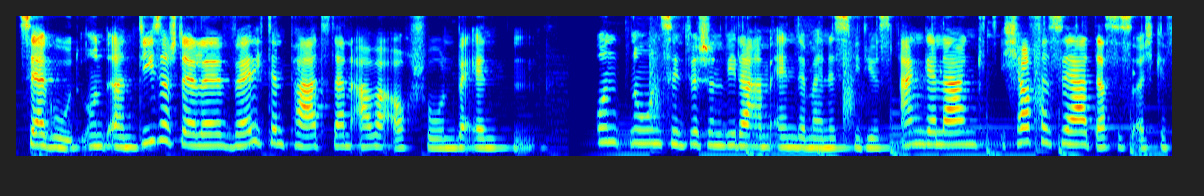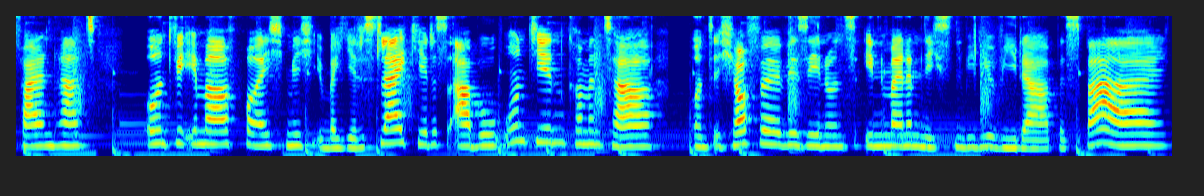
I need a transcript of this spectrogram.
Sehr gut. Und an dieser Stelle werde ich den Part dann aber auch schon beenden. Und nun sind wir schon wieder am Ende meines Videos angelangt. Ich hoffe sehr, dass es euch gefallen hat. Und wie immer freue ich mich über jedes Like, jedes Abo und jeden Kommentar. Und ich hoffe, wir sehen uns in meinem nächsten Video wieder. Bis bald!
